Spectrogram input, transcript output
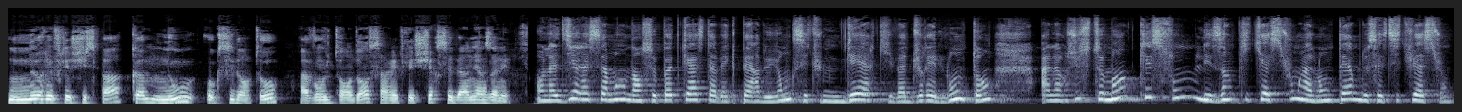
ne réfléchissent pas comme nous, occidentaux, avons eu tendance à réfléchir ces dernières années. On l'a dit récemment dans ce podcast avec Père de Jong, c'est une guerre qui va durer longtemps. Alors justement, quelles sont les implications à long terme de cette situation?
